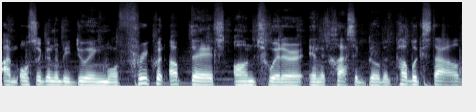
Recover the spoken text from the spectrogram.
I'm also going to be doing more frequent updates on Twitter in the classic build in public style.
